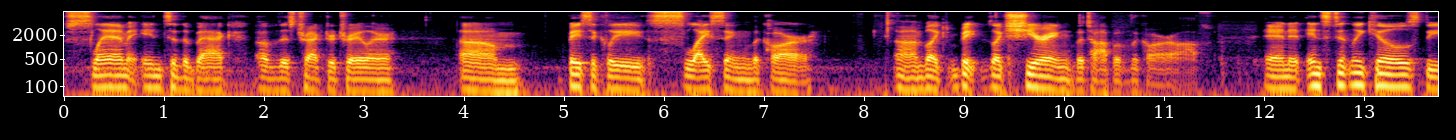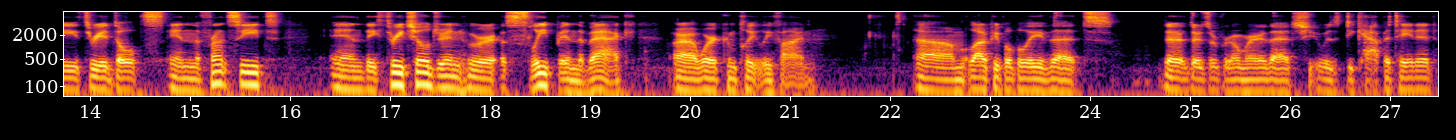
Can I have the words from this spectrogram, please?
slam into the back of this tractor trailer um basically slicing the car um like like shearing the top of the car off. And it instantly kills the three adults in the front seat and the three children who are asleep in the back uh, were completely fine. Um, a lot of people believe that there, there's a rumor that she was decapitated,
